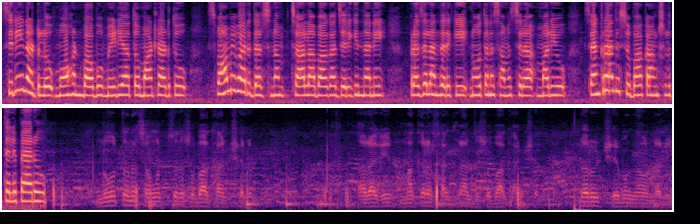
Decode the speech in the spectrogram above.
సినీ నటులు మోహన్ బాబు మీడియాతో మాట్లాడుతూ స్వామివారి దర్శనం చాలా బాగా జరిగిందని ప్రజలందరికీ నూతన సంవత్సర మరియు సంక్రాంతి శుభాకాంక్షలు తెలిపారు. నూతన సంవత్సర శుభాకాంక్షలు అలాగే మకర సంక్రాంతి శుభాకాంక్షలు. అందరూ క్షేమంగా ఉండాలి.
